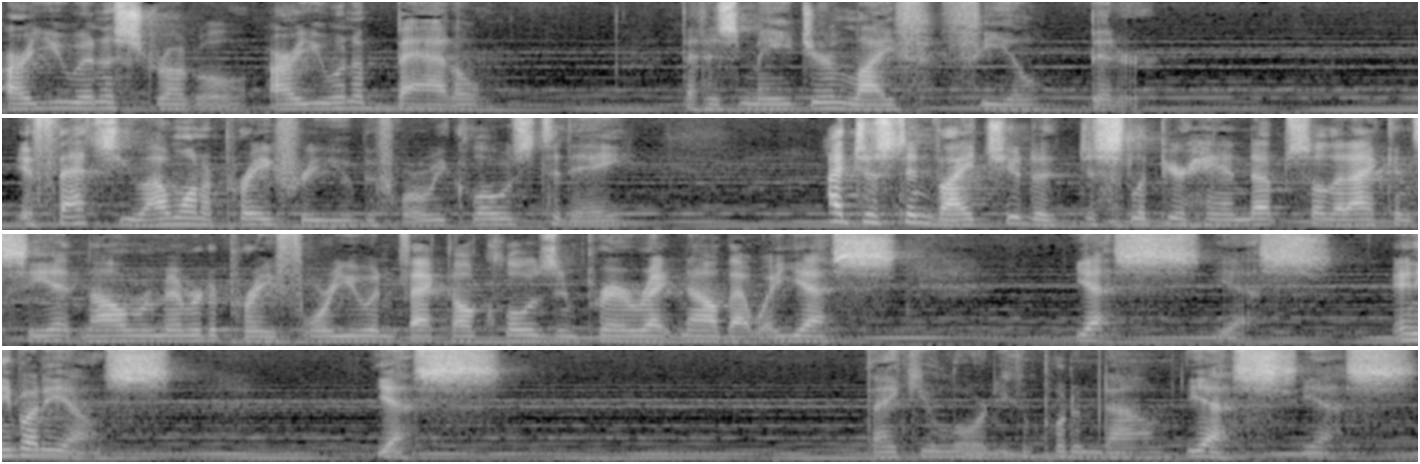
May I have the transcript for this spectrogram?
Are you in a struggle? Are you in a battle that has made your life feel bitter? If that's you, I want to pray for you before we close today. I just invite you to just slip your hand up so that I can see it and I'll remember to pray for you. In fact, I'll close in prayer right now that way. Yes. Yes. Yes. Anybody else? Yes. Thank you, Lord. You can put them down. Yes. Yes.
